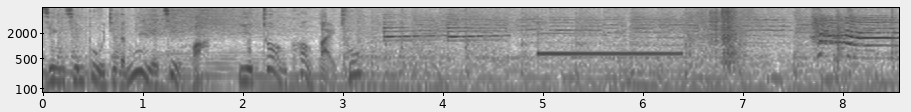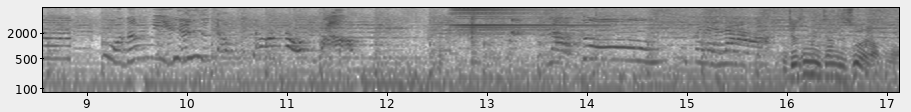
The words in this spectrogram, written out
精心布置的蜜月计划已状况百出。我的蜜月是想不想到宝？老公，你回来啦！你就是那江直树的老婆。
